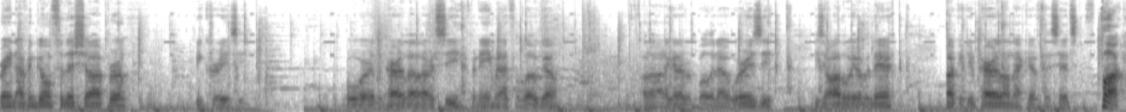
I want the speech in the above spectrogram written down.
Brain, I've been going for this shot, bro. Be crazy. For the parallel RC, I've been aiming at the logo. Hold on, I gotta have a bullet out. Where is he? He's all the way over there. Fuck it, dude. Parallel neck if this hits. Fuck!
